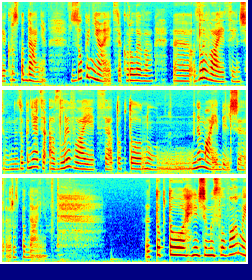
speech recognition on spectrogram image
як розпадання, зупиняється, королева е, зливається іншим, не зупиняється, а зливається. Тобто ну, немає більше розпадання. Тобто, іншими словами,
